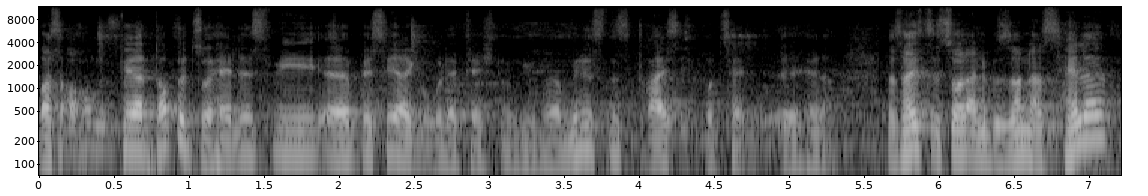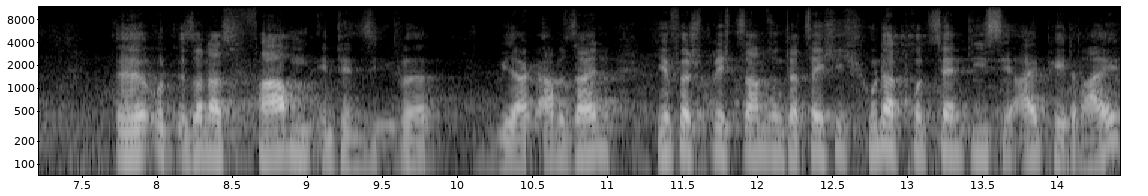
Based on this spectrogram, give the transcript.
was auch ungefähr doppelt so hell ist wie äh, bisherige OLED-Technologien, oder mindestens 30 Prozent äh, heller. Das heißt, es soll eine besonders helle äh, und besonders farbenintensive Wiedergabe sein. Hier verspricht Samsung tatsächlich 100 Prozent DCI P3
